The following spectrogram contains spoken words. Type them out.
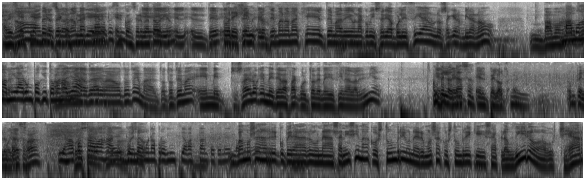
A ver si No, este año pero- se pero nada más construye que- el, Claro que el sí. conservatorio. El, el- el te- Por el te- ejemplo. el tema nada más que el tema de una comisaría de policía, no sé qué, mira, no. Vamos a, Vamos otro a mirar un poquito más vamos allá, A mirar de- claro. a otro tema. El otro tema es, ¿tú sabes lo que mete la facultad de medicina en la línea? Un El- pelotazo. El, el pelota. Un Pues pelotazo. Les ha costado bajar, tema. que Bueno, son una provincia bastante tenerla. Vamos a recuperar una sanísima costumbre, una hermosa costumbre que es aplaudir o abuchear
